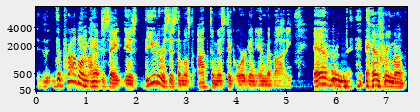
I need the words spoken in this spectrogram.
the problem, I have to say, is the uterus is the most optimistic organ in the body. Every every month,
